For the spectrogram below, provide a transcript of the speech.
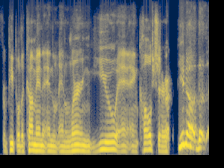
for people to come in and, and learn you and, and culture. You know, the,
